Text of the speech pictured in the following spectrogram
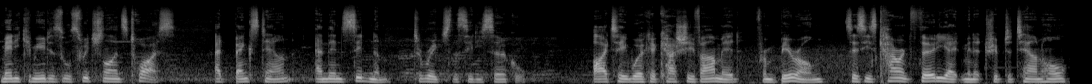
Many commuters will switch lines twice, at Bankstown and then Sydenham, to reach the city circle. IT worker Kashif Ahmed from Birrong says his current 38 minute trip to Town Hall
